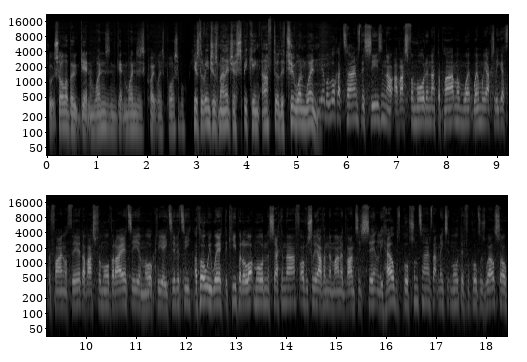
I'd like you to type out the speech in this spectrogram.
so it's all about getting wins and getting wins as quickly as possible. Here's the Rangers manager speaking after the 2 1 win. Yeah, but look, at times this season, I- I've asked for more in that department. When, when we actually get to the final third, I've asked for more variety and more creativity. I thought we worked the keeper a lot more in the second half. Obviously, having the man advantage certainly helps, but sometimes that makes it more difficult as well. So,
